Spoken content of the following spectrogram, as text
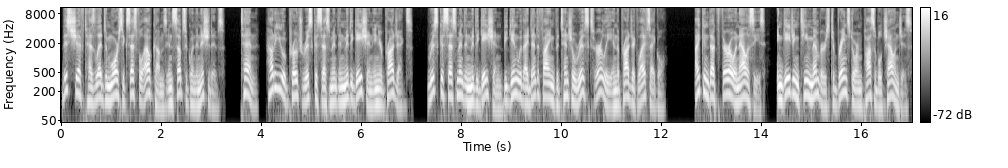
This shift has led to more successful outcomes in subsequent initiatives. 10. How do you approach risk assessment and mitigation in your projects? Risk assessment and mitigation begin with identifying potential risks early in the project lifecycle. I conduct thorough analyses, engaging team members to brainstorm possible challenges.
